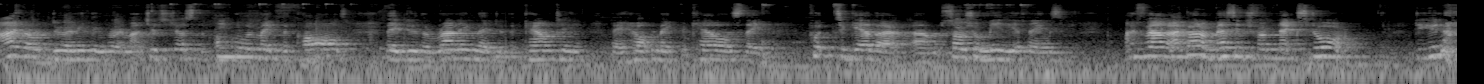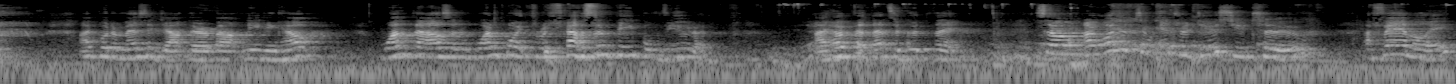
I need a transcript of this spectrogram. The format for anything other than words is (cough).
I don't do anything very much. It's just the people who make the calls. They do the running, they do the counting, they help make the kettles, they put together um, social media things. I found I got a message from next door. Do you know? (laughs) I put a message out there about needing help. 1,000, 1.3 thousand people viewed it. I hope that that's a good thing. So I wanted to introduce you to a family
